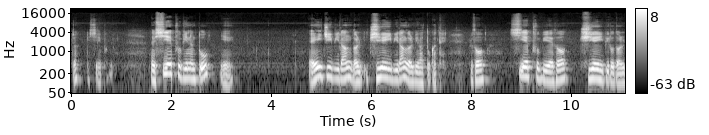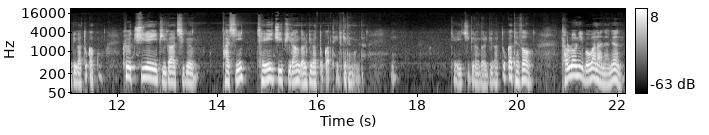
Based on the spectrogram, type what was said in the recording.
그죠? CFB. CFB는 또, 예, AGB랑 넓이, GAB랑 넓이가 똑같아. 그래서 CFB에서 GAB로 넓이가 똑같고 그 GAB가 지금 다시 JGB랑 넓이가 똑같아. 이렇게 된 겁니다. 예. JGB랑 넓이가 똑같아서 결론이 뭐가 나냐면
